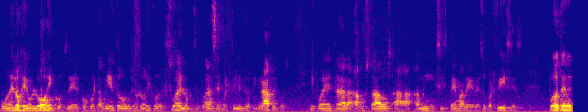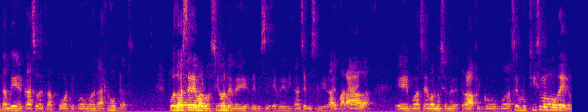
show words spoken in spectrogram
modelos geológicos del comportamiento geológico del suelo, que se pueden hacer perfiles estratigráficos y pueden estar ajustados a, a mi sistema de, superficies. Puedo tener también el caso de transporte, puedo modelar rutas, puedo hacer evaluaciones de, de distancia de visibilidad de parada, eh, puedo hacer evaluaciones de tráfico, puedo hacer muchísimos modelos,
